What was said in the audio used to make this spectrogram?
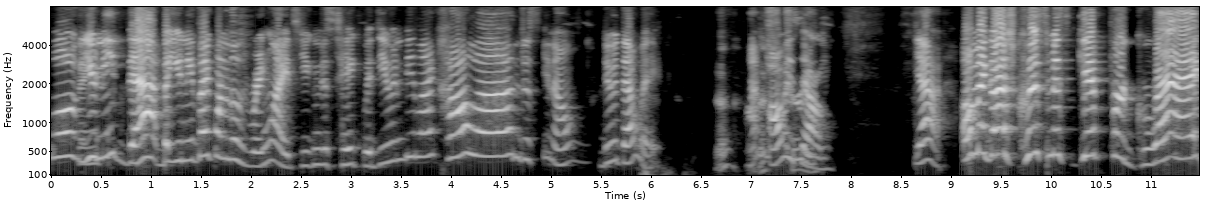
Well, you need that, but you need like one of those ring lights you can just take with you and be like, holla, and just, you know, do it that way. Yeah, I'm always true. down. Yeah. Oh my gosh, Christmas gift for Greg.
